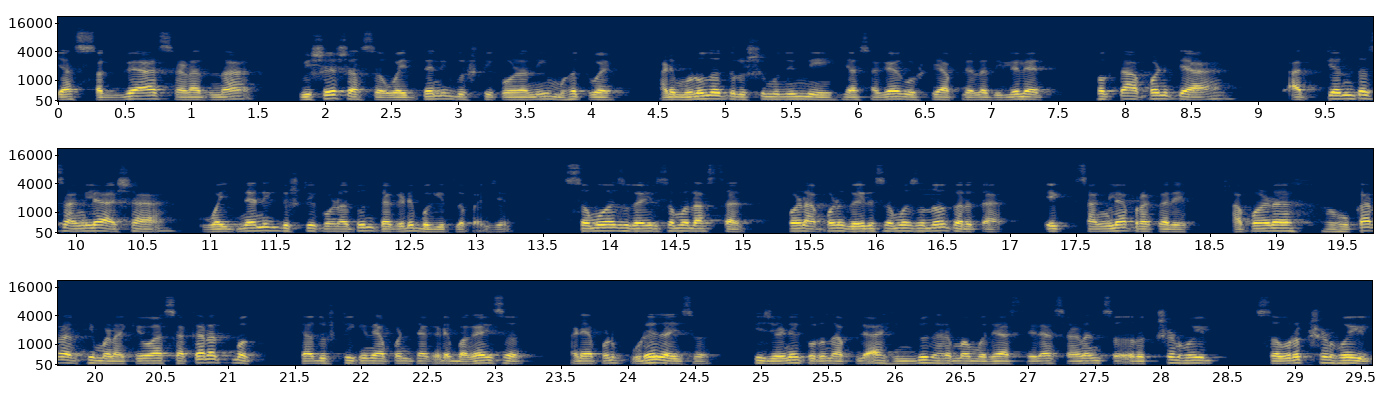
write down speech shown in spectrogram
या सगळ्या सणांना विशेष असं वैज्ञानिक दृष्टिकोनाने महत्त्व आहे. आणि म्हणूनच ऋषीमुनींनी या सगळ्या गोष्टी आपल्याला दिलेल्या आहेत. फक्त आपण त्या अत्यंत चांगल्या अशा वैज्ञानिक दृष्टिकोनातून त्याकडे बघितलं पाहिजे. समज गैरसमज असतात. पण आपण गैरसमज न करता एक चांगल्या प्रकारे आपण होकारार्थी म्हणा किंवा सकारात्मक त्या दृष्टीने आपण त्याकडे बघायचं आणि आपण पुढे जायचं की जेणेकरून आपल्या हिंदू धर्मामध्ये असलेल्या सणांचं रक्षण होईल संरक्षण होईल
